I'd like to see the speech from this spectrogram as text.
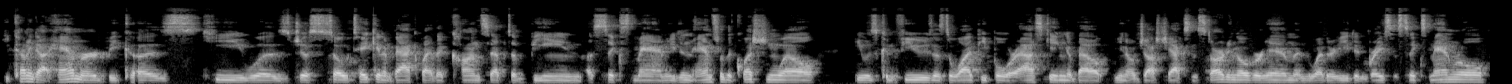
he kind of got hammered because he was just so taken aback by the concept of being a sixth man. He didn't answer the question well. He was confused as to why people were asking about, you know, Josh Jackson starting over him and whether he'd embrace a six man role.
